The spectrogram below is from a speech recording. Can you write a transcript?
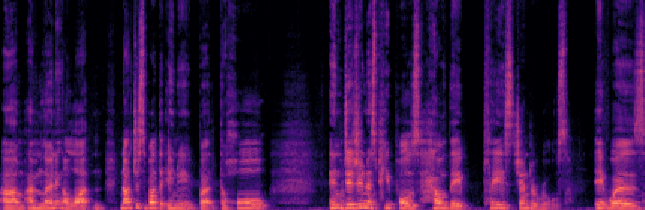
um, I'm learning a lot, not just about the Inuit, but the whole indigenous peoples, how they place gender roles. It was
